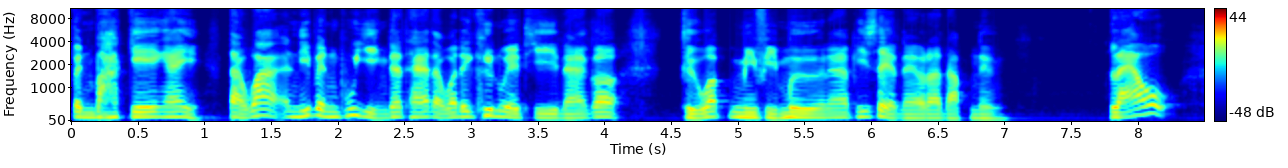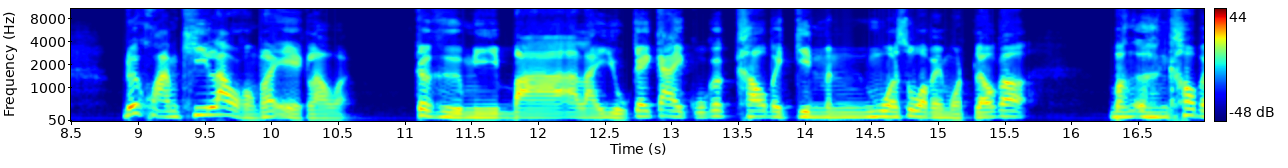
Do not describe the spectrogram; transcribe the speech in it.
เป็นบาร์เกย์ไง แต่ว่าอันนี้เป็นผู้หญิงแท้ๆแต่ว่าได้ขึ้นเวทีนะ ก็ถือว่ามีฝีมือนะพิเศษในระดับหนึ่ง แล้ว ด้วยความขี้เหล้าของพระเอกเราอะก็คือมีบาร์อะไรอยู่ใกล้ๆ กูก็เข้าไปกินมันมั่วซั่วไปหมด แล้วก็บังเอิญเข้าไป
